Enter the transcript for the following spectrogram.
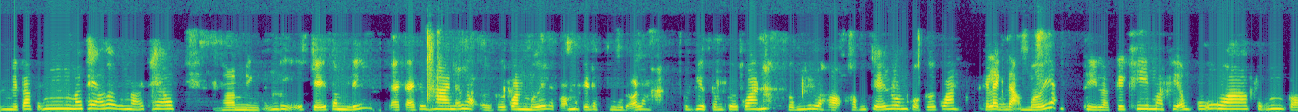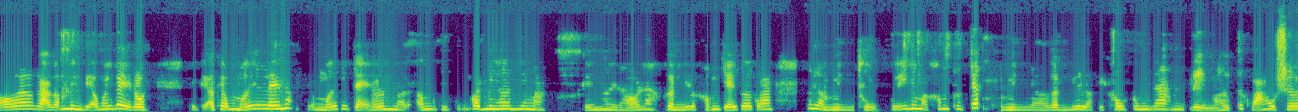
người ta cũng nói theo thôi nói theo. À, mình cũng bị chế tâm lý. Cái cái thứ hai nữa là ở cơ quan mới là có một cái đặc thù đó là cái việc trong cơ quan giống như là họ khống chế luôn của cơ quan. Cái lãnh đạo mới thì là cái khi mà khi ông cũ à, cũng có gạ gẫm mình thì ông ấy về rồi. Thì cái, cái ông mới lên á ông mới thì trẻ hơn mà ông thì cũng công minh hơn. Nhưng mà cái người đó là gần như là khống chế cơ quan. Tức là mình thủ quỹ nhưng mà không thực chất. Mình à, gần như là cái khâu trung gian để mà hợp thức hóa hồ sơ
